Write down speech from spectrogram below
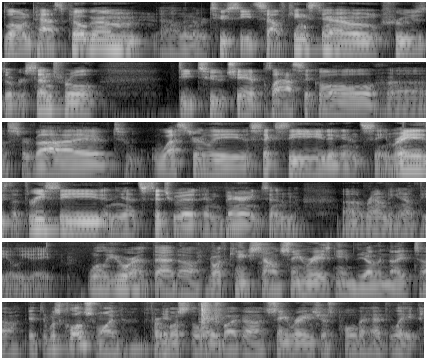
blowing past Pilgrim. Uh, the number two seed South Kingstown cruised over Central. D2 champ Classical uh, survived. Westerly, the six seed, against St. Ray's, the three seed, and yet Scituate and Barrington uh, rounding out the Elite Eight. Well, you were at that uh, North Kingstown St. Ray's game the other night. Uh, it, it was a close one for Yeah. most of the way, but uh, St. Ray's just pulled ahead late.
